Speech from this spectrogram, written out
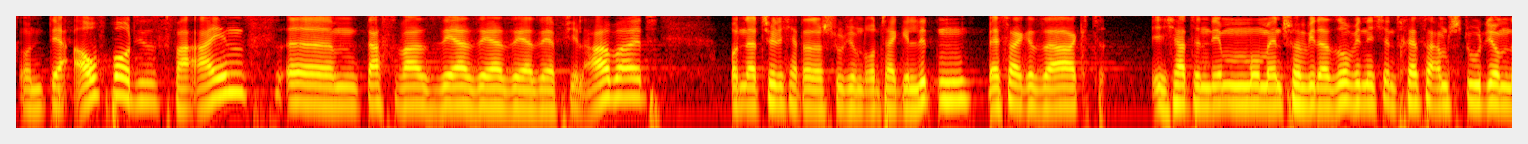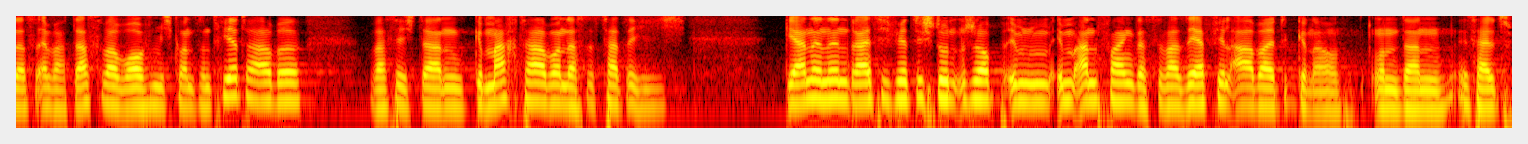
Und der Aufbau dieses Vereins, ähm, das war sehr, sehr, sehr, sehr viel Arbeit. Und natürlich hat er das Studium darunter gelitten. Besser gesagt, ich hatte in dem Moment schon wieder so wenig Interesse am Studium, dass einfach das war, worauf ich mich konzentriert habe, was ich dann gemacht habe. Und das ist tatsächlich gerne einen 30, 40 Stunden Job im, im Anfang. Das war sehr viel Arbeit, genau. Und dann ist halt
